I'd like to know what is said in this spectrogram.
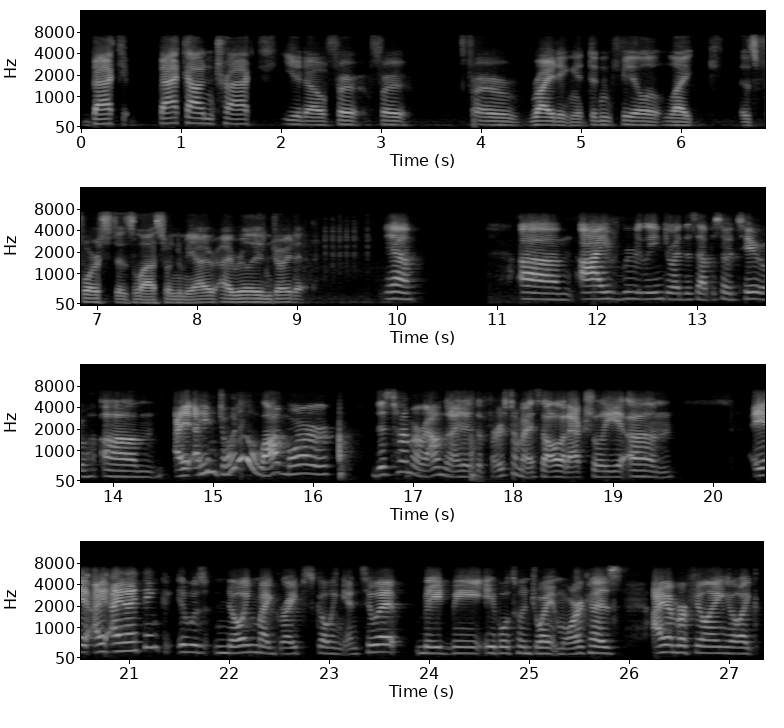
back back on track, you know, for for for writing. It didn't feel like as forced as the last one to me. I I really enjoyed it. Yeah. Um, I really enjoyed this episode too. Um, I, I enjoyed it a lot more this time around than I did the first time I saw it. Actually, um, I, I and I think it was knowing my gripes going into it made me able to enjoy it more because I remember feeling like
